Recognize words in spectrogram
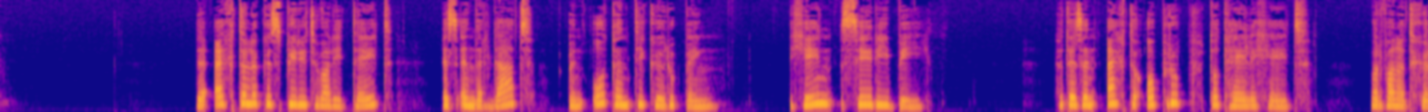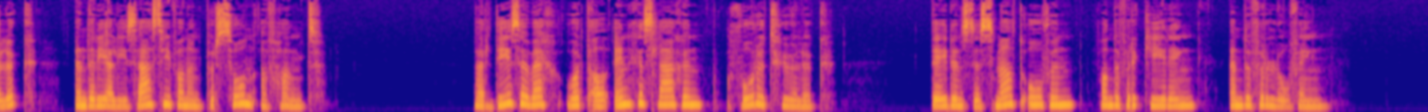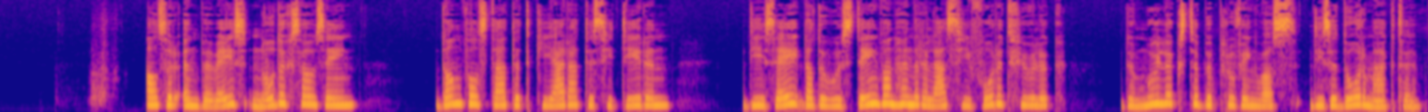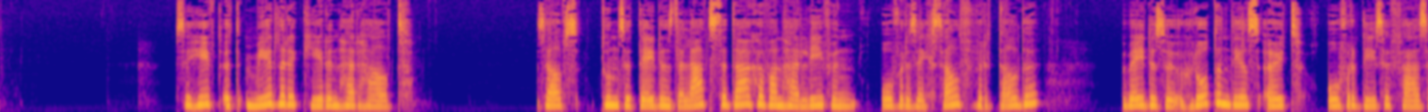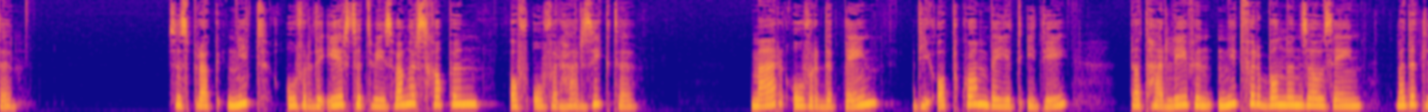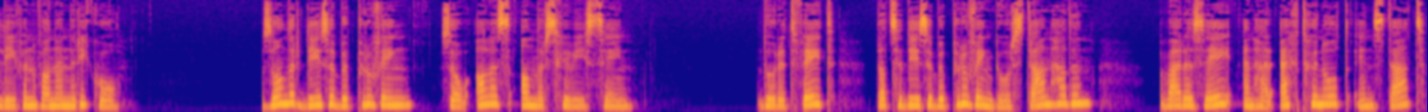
De echtelijke spiritualiteit is inderdaad een authentieke roeping, geen serie B. Het is een echte oproep tot heiligheid, waarvan het geluk en de realisatie van een persoon afhangt. Maar deze weg wordt al ingeslagen voor het huwelijk, tijdens de smeltoven van de verkering en de verloving. Als er een bewijs nodig zou zijn, dan volstaat het Chiara te citeren, die zei dat de woestijn van hun relatie voor het huwelijk de moeilijkste beproeving was die ze doormaakte. Ze heeft het meerdere keren herhaald. Zelfs toen ze tijdens de laatste dagen van haar leven over zichzelf vertelde, wijde ze grotendeels uit over deze fase. Ze sprak niet over de eerste twee zwangerschappen of over haar ziekte, maar over de pijn die opkwam bij het idee dat haar leven niet verbonden zou zijn met het leven van Enrico. Zonder deze beproeving zou alles anders geweest zijn. Door het feit dat ze deze beproeving doorstaan hadden, waren zij en haar echtgenoot in staat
